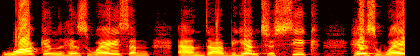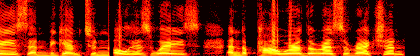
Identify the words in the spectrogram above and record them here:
walk in His ways and, and uh, begin to seek his ways and begin to know his ways and the power of the resurrection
